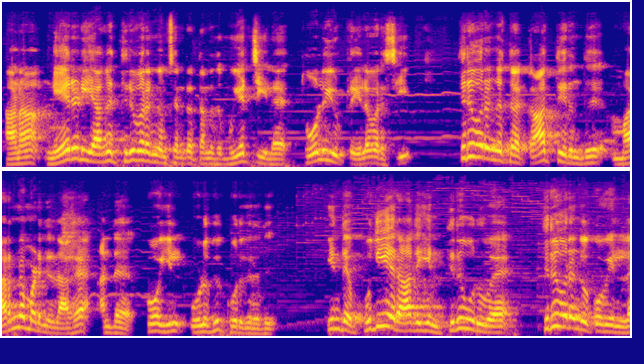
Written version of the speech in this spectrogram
ஆனா நேரடியாக திருவரங்கம் சென்ற தனது முயற்சியில தோல்வியுற்ற இளவரசி திருவரங்கத்துல காத்திருந்து மரணமடைந்ததாக அந்த கோயில் ஒழுகு கூறுகிறது. இந்த புதிய ராதையின் திருவுருவ திருவரங்க கோவில்ல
